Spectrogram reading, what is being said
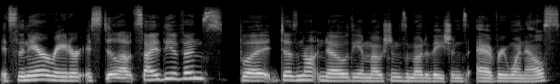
It's the narrator is still outside the events, but does not know the emotions and motivations everyone else,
